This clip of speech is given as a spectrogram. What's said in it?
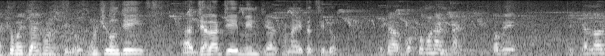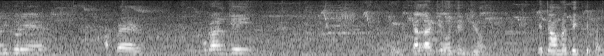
একসময় জেলখানা ছিল। মুন্সিগঞ্জেই জেলার যে মেন জেলখানা এটা ছিল। এটা বর্তমানে আর নাই। তবে কেল্লার ভিতরে আপনার পুরান যেই কেল্লার যে ঐতিহ্য, এটা আমরা দেখতে পাই।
